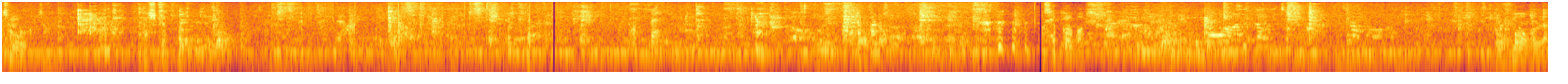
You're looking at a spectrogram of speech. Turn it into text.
청국장. 맛있겠다. 봤어. 색깔이 좋다. 먹어볼래?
